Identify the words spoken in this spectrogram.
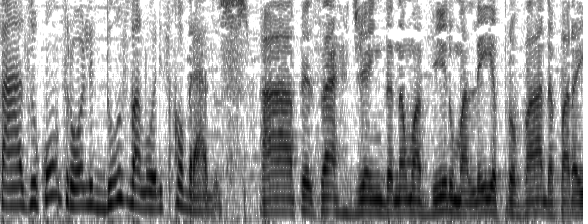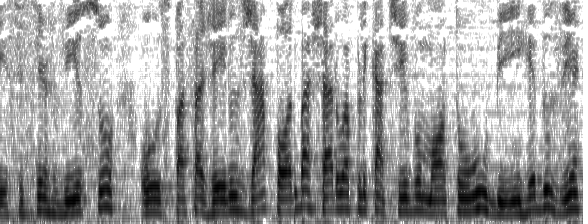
faz o controle dos valores cobrados. Apesar de ainda não haver uma lei aprovada para esse serviço, os passageiros já podem baixar o aplicativo Moto Ubi e reduzir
